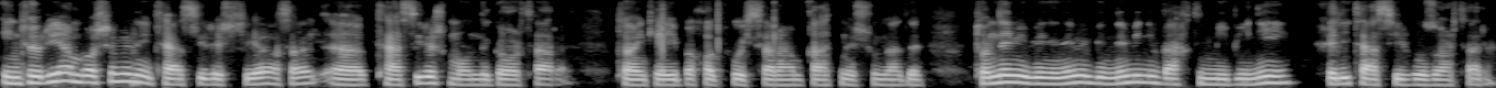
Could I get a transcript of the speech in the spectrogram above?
اینطوری هم باشه می‌دونی تاثیرش چیه؟ مثلا تاثیرش ماندگارتره. تا اینکه ای بخواد پشت سر هم قطع نشون نده. تو نمی‌بینی نمی‌بینی نمی‌بینی وقتی می‌بینی خیلی تاثیرگذارتره.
